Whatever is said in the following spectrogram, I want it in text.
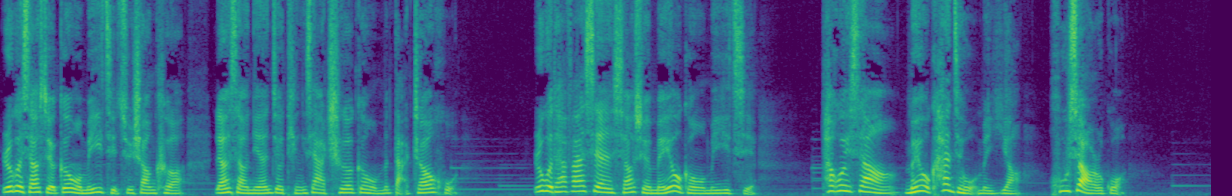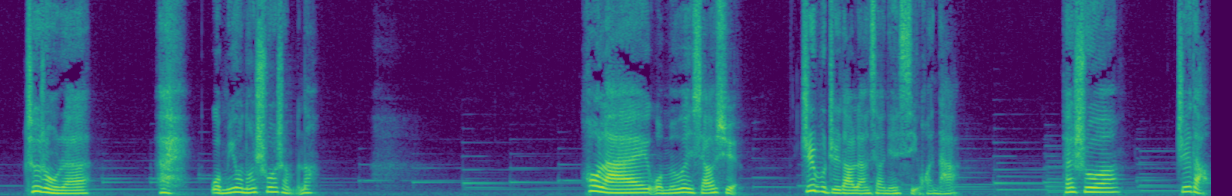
如果小雪跟我们一起去上课，梁小年就停下车跟我们打招呼。如果他发现小雪没有跟我们一起，他会像没有看见我们一样呼啸而过。这种人，唉，我们又能说什么呢？后来我们问小雪。知不知道梁小年喜欢她？他说：“知道。”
